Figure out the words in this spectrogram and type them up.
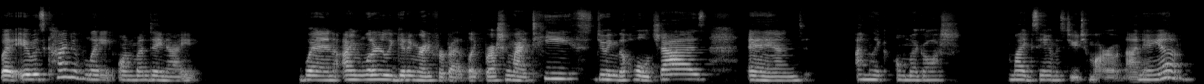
but it was kind of late on Monday night when I'm literally getting ready for bed, like brushing my teeth, doing the whole jazz, and I'm like, oh my gosh, my exam is due tomorrow at 9 a.m.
